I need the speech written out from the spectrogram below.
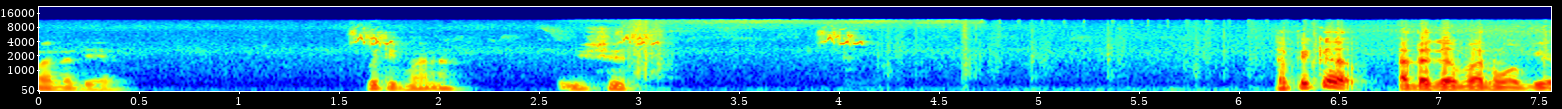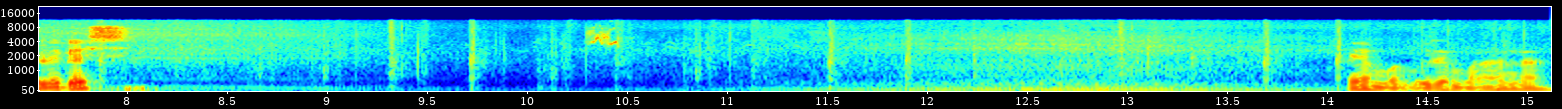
Mana dia? Gue di mana? Shoot. Tapi ke ada gambar mobilnya guys. Ya mobilnya mana?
